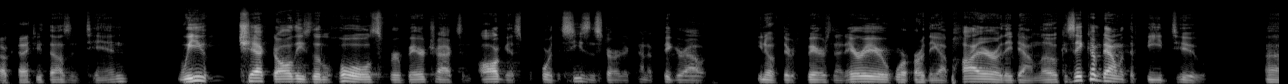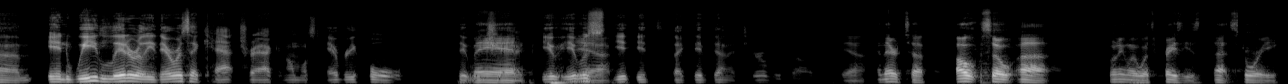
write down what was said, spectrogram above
Okay. 2010. We checked all these little holes for bear tracks in August before the season started, kind of figure out, you know, if there's bears in that area, or are they up higher, are they down low? Because they come down with the feed too. Um, and we literally there was a cat track in almost every hole that we Man, checked. It, it was yeah. it, it's like they've done a terrible job. Yeah, and they're tough. Oh, so uh, so anyway, what's crazy is that story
